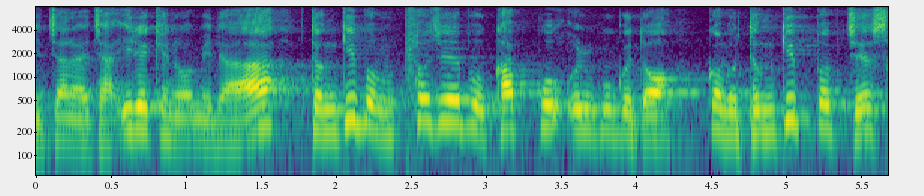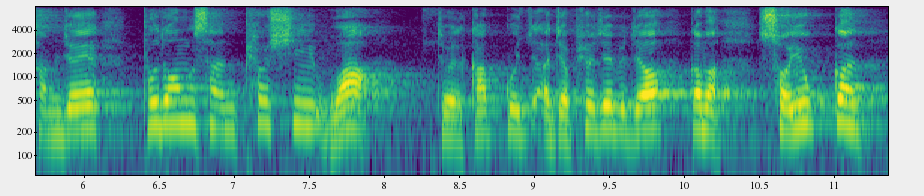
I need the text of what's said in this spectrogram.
있잖아요. 자, 이렇게 나옵니다. 등기법은 표제부, 갑구, 을구거든. 그럼 등기법 제3조의 부동산 표시와 저 갑구, 아, 저 표제부죠. 그러면 소유권,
